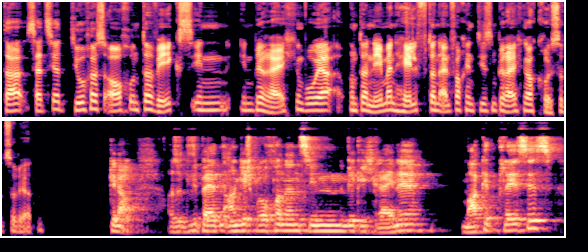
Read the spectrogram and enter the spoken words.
da seid ihr durchaus auch unterwegs in, in Bereichen, wo ihr Unternehmen helft, dann einfach in diesen Bereichen auch größer zu werden. Genau. Also diese beiden angesprochenen sind wirklich reine Marketplaces.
